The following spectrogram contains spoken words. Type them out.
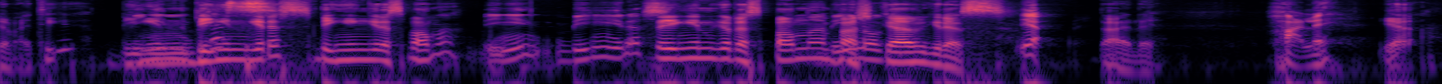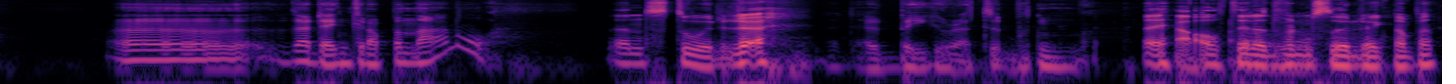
jeg veit ikke. Bingen Bingen, gress? bingen gressbane? Bingen, Bingen gress. Bingen gressbane, Berskau gress. Ja. Deilig. Herlig. Eh, det er den knappen der nå. Den store. Jeg er alltid redd for den store knappen.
